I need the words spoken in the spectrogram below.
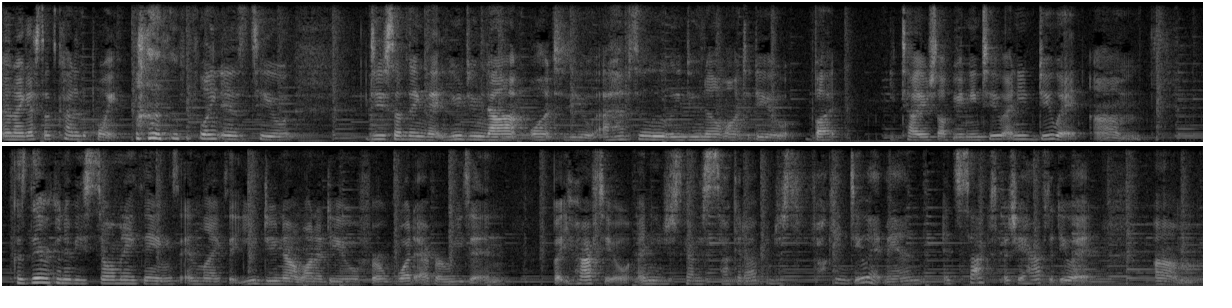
and I guess that's kind of the point. the point is to do something that you do not want to do, absolutely do not want to do, but you tell yourself you need to and you do it. Because um, there are going to be so many things in life that you do not want to do for whatever reason, but you have to, and you just got to suck it up and just fucking do it, man. It sucks, but you have to do it. Um,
